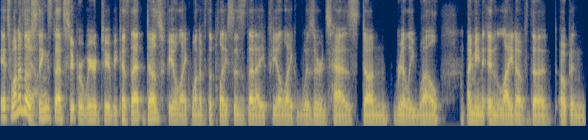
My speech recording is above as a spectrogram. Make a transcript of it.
It's one of those Yeah. things that's super weird too, because that does feel like one of the places that I feel like Wizards has done really well. I mean, in light of the open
